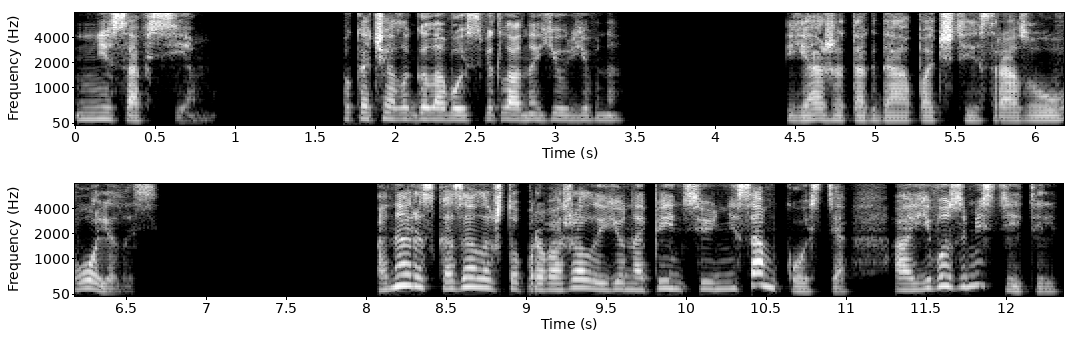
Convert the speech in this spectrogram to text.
Не совсем, покачала головой Светлана Юрьевна. Я же тогда почти сразу уволилась. Она рассказала, что провожал ее на пенсию не сам Костя, а его заместитель,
